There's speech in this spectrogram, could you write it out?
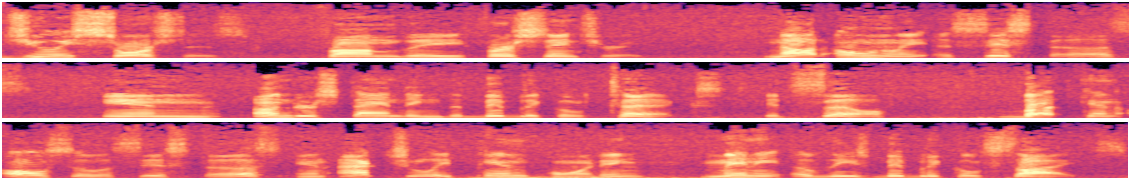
Jewish sources from the first century not only assist us in understanding the biblical text itself, but can also assist us in actually pinpointing many of these biblical sites.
